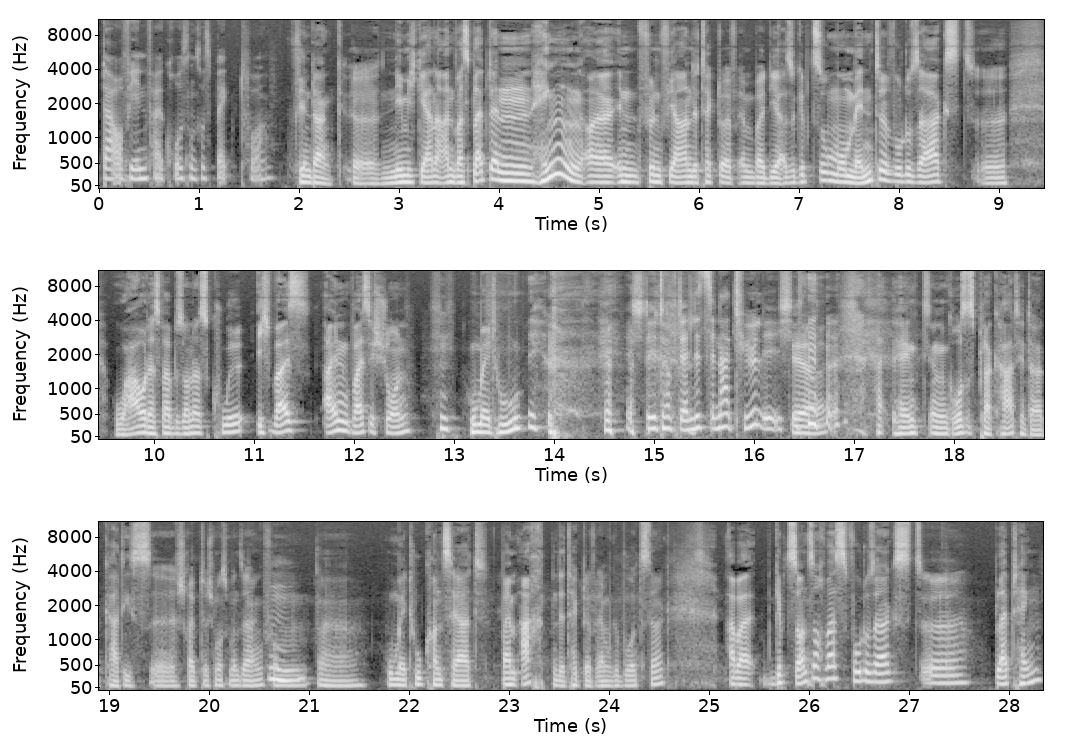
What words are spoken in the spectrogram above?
da auf jeden Fall großen Respekt vor. Vielen Dank. Äh, Nehme ich gerne an. Was bleibt denn hängen äh, in fünf Jahren Detektor FM bei dir? Also gibt es so Momente, wo du sagst, äh, wow, das war besonders cool. Ich weiß, einen weiß ich schon. Who made who? Ja. Es steht auf der Liste natürlich. Ja. Hängt ein großes Plakat hinter Katis äh, Schreibtisch, muss man sagen, vom mhm. äh, Who Made Who Konzert beim achten Detective M Geburtstag. Aber gibt es sonst noch was, wo du sagst, äh, bleibt hängen?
